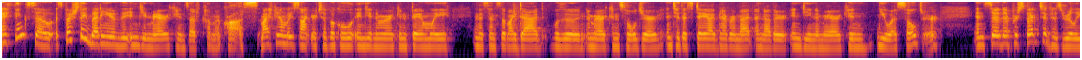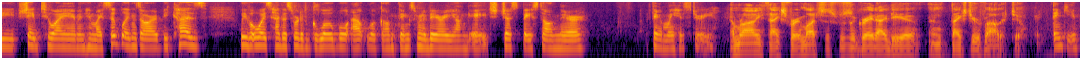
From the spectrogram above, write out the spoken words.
I think so, especially many of the Indian Americans I've come across. My family's not your typical Indian American family in the sense that my dad was an American soldier. And to this day, I've never met another Indian American US soldier. And so their perspective has really shaped who I am and who my siblings are because we've always had this sort of global outlook on things from a very young age, just based on their family history. Emrani, thanks very much. This was a great idea, and thanks to your father, too. Thank you.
